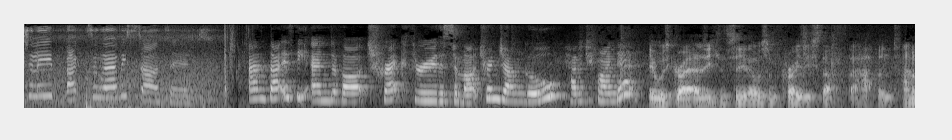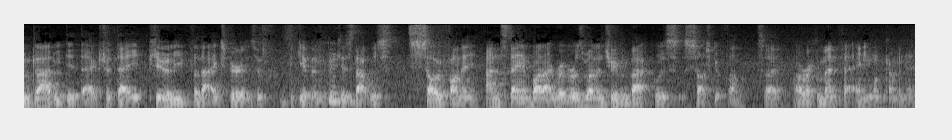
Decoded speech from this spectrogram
We're officially back to where we started. And that is the end of our trek through the Sumatran jungle. How did you find it? It was great. As you can see, there was some crazy stuff that happened. And I'm glad we did that extra day purely for that experience with the gibbon because mm-hmm. that was so funny. And staying by that river as well and tubing back was such good fun. So I recommend for anyone coming here.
